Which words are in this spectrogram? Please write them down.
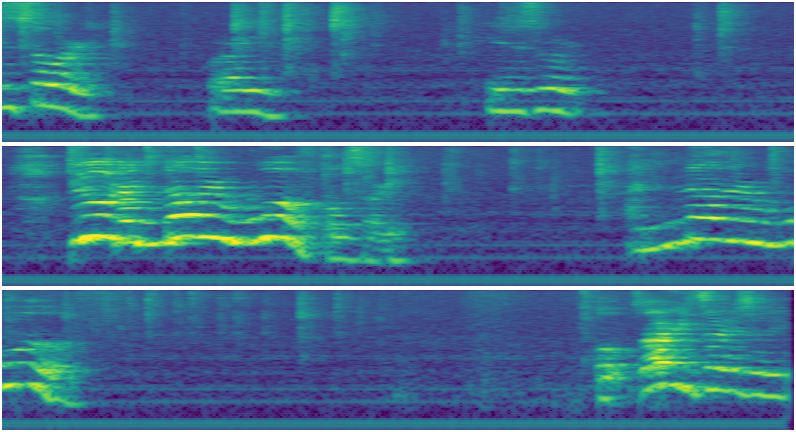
There's a sword. Where are you? Here's a sword. Dude, another wolf. Oh, sorry. Another wolf. Oh, sorry, sorry, sorry.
